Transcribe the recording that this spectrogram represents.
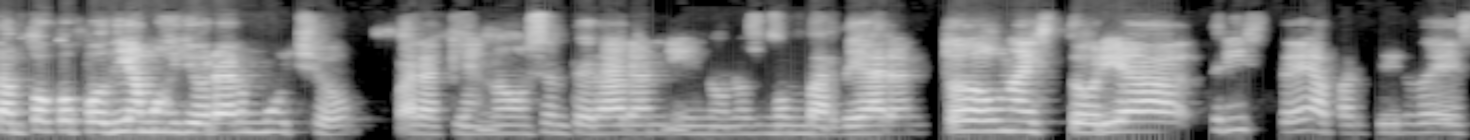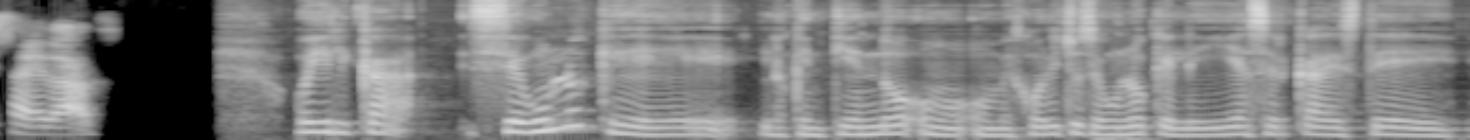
tampoco podíamos llorar mucho para que no se enteraran y no nos bombardearan. Toda una historia triste a partir de esa edad. Oye, Lika, según lo que, lo que entiendo, o, mejor dicho, según lo que leí acerca de este,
